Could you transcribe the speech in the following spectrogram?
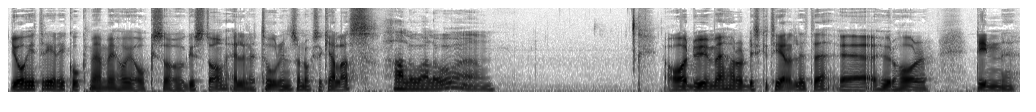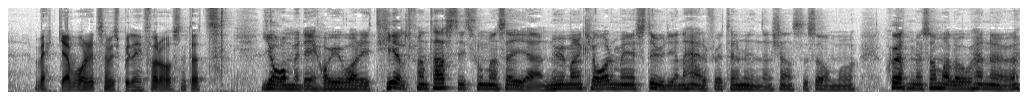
Jag heter Erik och med mig har jag också Gustav, eller Torin som också kallas. Hallå, hallå. Ja, du är med här och diskuterar lite. Eh, hur har din vecka varit sen vi spelade in förra avsnittet? Ja, men det har ju varit helt fantastiskt får man säga. Nu är man klar med studierna här för terminen känns det som och skönt med sommarlov här nu.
